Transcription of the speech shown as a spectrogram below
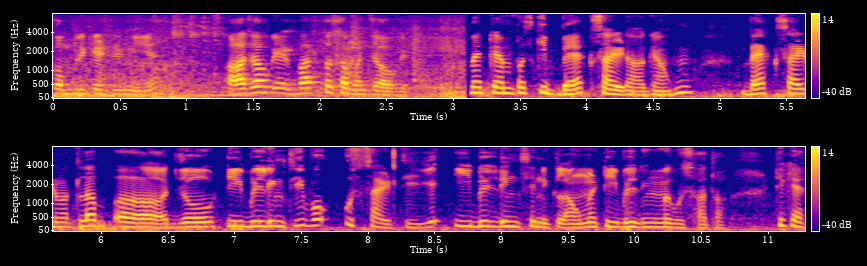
कॉम्प्लिकेटेड नहीं है। आ जाओगे एक बार तो समझ जाओगे। मैं कैंपस की बैक साइड आ गया हूँ बैक साइड मतलब जो टी बिल्डिंग थी, वो उस साइड थी। ये ई बिल्डिंग से निकला हूँ मैं, टी बिल्डिंग में घुसा था। ठीक है?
